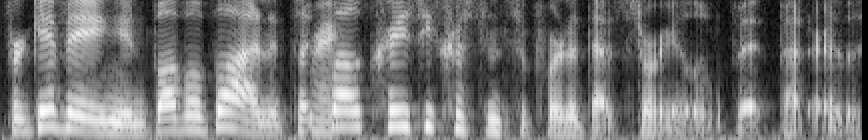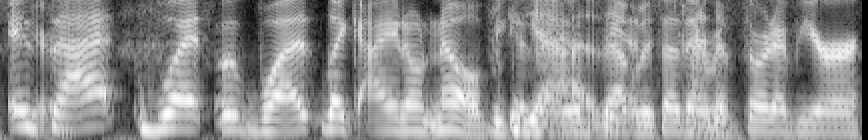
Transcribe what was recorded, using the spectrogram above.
forgiving and blah blah blah. And it's like, Right. well, crazy Kristen supported that story a little bit better this Is year. that what it was? Like I don't know because I Yeah, that it. was so there was sort of your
